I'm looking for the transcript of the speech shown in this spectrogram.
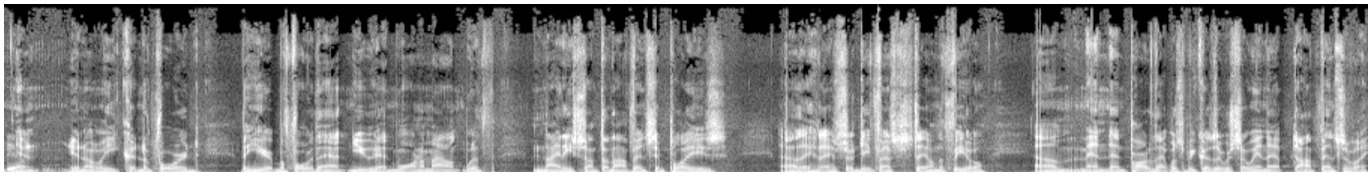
Yeah. and, you know, he couldn't afford the year before that. You had worn him out with 90 something offensive plays. Uh, they asked their defense to stay on the field. Um, and and part of that was because they were so inept offensively.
